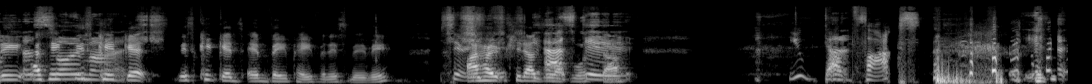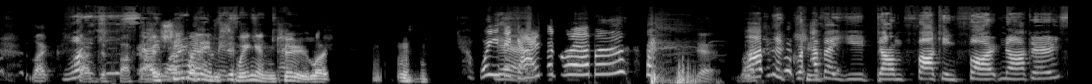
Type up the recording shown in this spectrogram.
Gwenny, her I think so this much. kid gets this kid gets MVP for this movie. Seriously. I hope she does a lot has more to. stuff. You dumb uh, fox. Yeah. Like What time did you fuck say? And she went in swinging too. Like, What do you Yeah. think? I'm the grabber? Yeah, I'm like, the she's- grabber, you dumb fucking fart knockers.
